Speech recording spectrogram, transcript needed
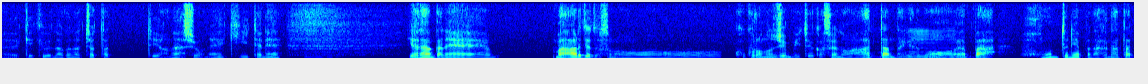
えー、結局なくなっちゃったっていう話をね聞いてね、いやなんかねまあ、ある程度その心の準備というかそういうのはあったんだけども、やっぱ本当にやっぱ亡くなったっ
